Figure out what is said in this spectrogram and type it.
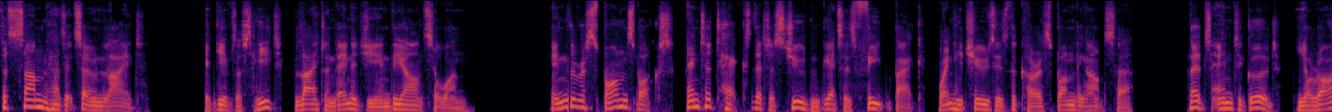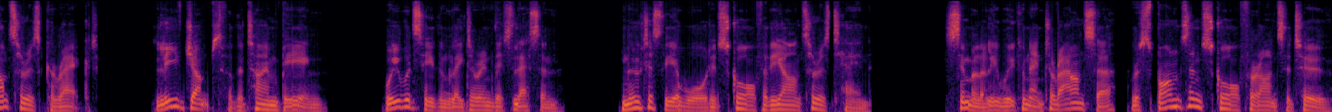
The sun has its own light. It gives us heat, light and energy in the answer one. In the response box, enter text that a student gets as feedback when he chooses the corresponding answer. Let's enter good, your answer is correct. Leave jumps for the time being. We would see them later in this lesson. Notice the awarded score for the answer is 10. Similarly we can enter answer, response and score for answer 2.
